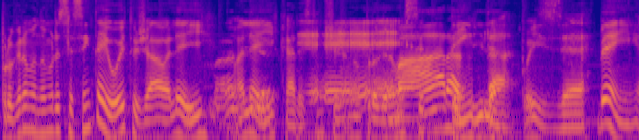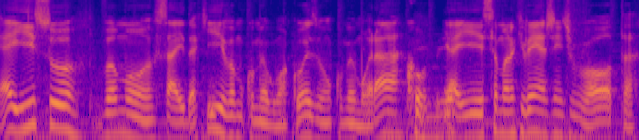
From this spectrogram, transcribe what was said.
programa número 68 já, olha aí. Maravilha. Olha aí, cara, estamos é... chegando no programa Maravilha. 70. Pois é. Bem, é isso vamos sair daqui, vamos comer alguma coisa, vamos comemorar. Comer. E aí, semana que vem a gente volta,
